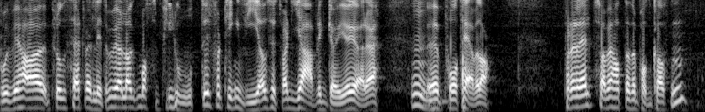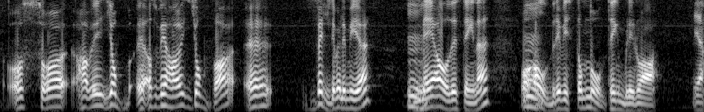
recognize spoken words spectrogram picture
hvor vi har produsert veldig lite, men vi har lagd masse piloter for ting vi hadde syntes vært jævlig gøy å gjøre eh, på TV. da. Parallelt så har vi hatt denne podkasten, og så har vi jobba altså vi har jobba eh, veldig, veldig mye med alle disse tingene, og aldri visst om noen ting blir noe av. Ja.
